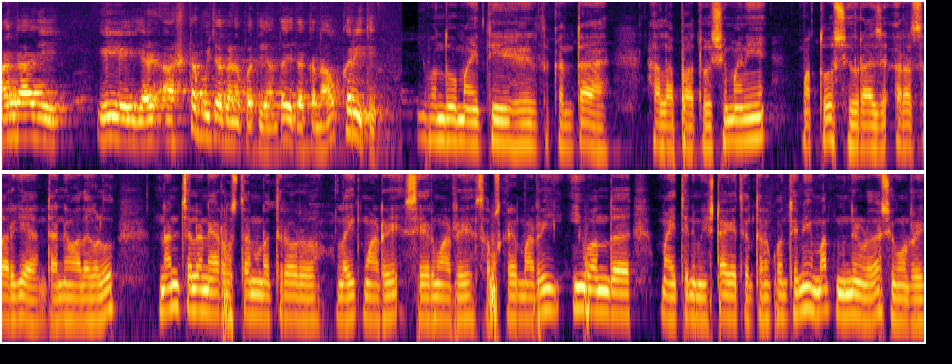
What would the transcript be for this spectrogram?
ಹಾಗಾಗಿ ಇಲ್ಲಿ ಅಷ್ಟಭುಜ ಗಣಪತಿ ಅಂತ ಇದಕ್ಕೆ ನಾವು ಕರಿತೀವಿ. ಈ ಒಂದು ಮಾಹಿತಿ ಹೇಳಿರ್ತಕ್ಕಂಥ ಹಾಲಪ್ಪ ತುಳಸಿಮಣಿ ಮತ್ತು ಶಿವರಾಜ್ ಅರಸರ್ಗೆ ಧನ್ಯವಾದಗಳು. ನನ್ನ ಚಲನ್ ಯಾರು ಹೊಸ್ತಾನ ನೋಡತ್ತಿರೋರು ಲೈಕ್ ಮಾಡಿರಿ, ಶೇರ್ ಮಾಡಿರಿ, ಸಬ್ಸ್ಕ್ರೈಬ್ ಮಾಡಿರಿ. ಈ ಒಂದು ಮಾಹಿತಿ ನಿಮ್ಗೆ ಇಷ್ಟ ಆಗೈತೆ ಅಂತ ಅನ್ಕೊತೀನಿ. ಮತ್ತು ಮುಂದಿನ ನೋಡಿದಾಗ ಸಿಗೋಣ್ರಿ.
